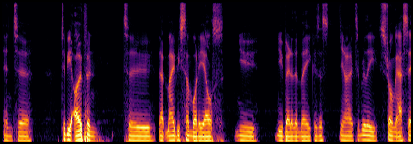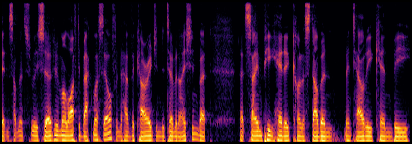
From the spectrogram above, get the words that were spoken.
and to to be open to that maybe somebody else knew knew better than me because it's you know, it's a really strong asset and something that's really served me in my life to back myself and to have the courage and determination. But that same pig headed kind of stubborn mentality can be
